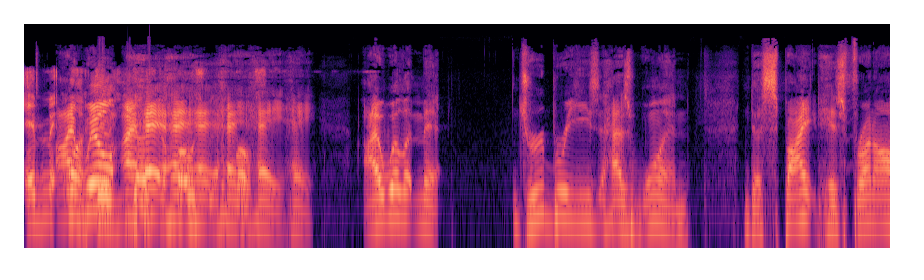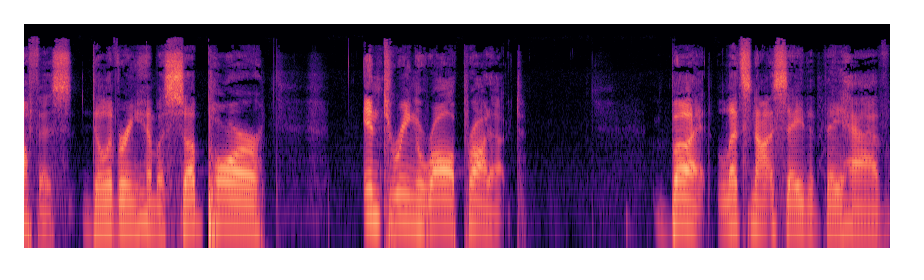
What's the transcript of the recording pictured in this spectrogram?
Admit- I look, will. dude, I, hey, hey, hey, hey, hey, hey. I will admit, Drew Brees has won despite his front office delivering him a subpar entering raw product. But let's not say that they have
